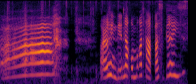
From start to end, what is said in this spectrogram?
Ah! Parang hindi na ako makatakas, guys.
